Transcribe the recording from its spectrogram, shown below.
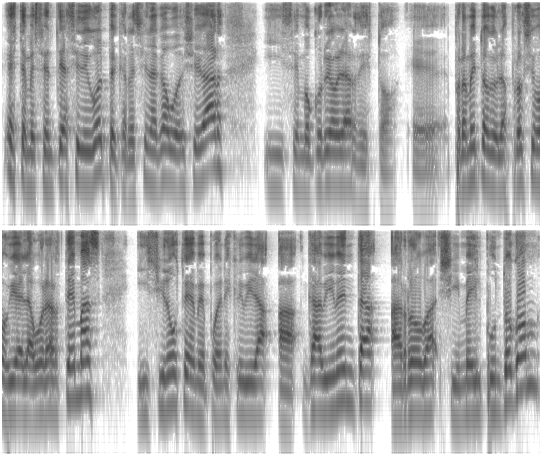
este me senté así de golpe que recién acabo de llegar y se me ocurrió hablar de esto. Eh, prometo que los próximos voy a elaborar temas y si no ustedes me pueden escribir a, a gabimenta.gmail.com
